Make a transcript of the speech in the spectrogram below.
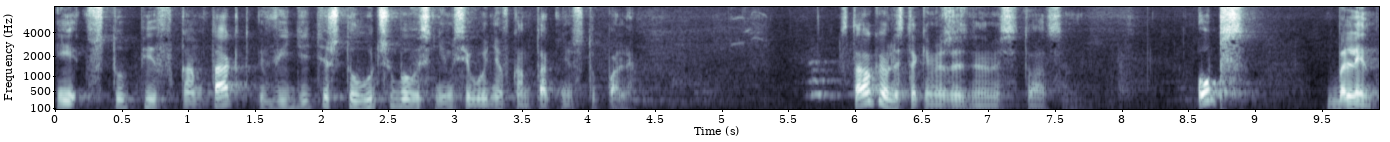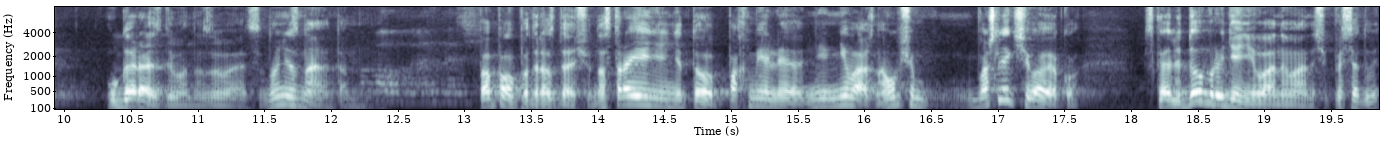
и, вступив в контакт, видите, что лучше бы вы с ним сегодня в контакт не вступали. Сталкивались с такими жизненными ситуациями? Упс, блин, угораздило называется. Ну, не знаю, там... Попал под раздачу. Настроение не то, похмелье, не, не важно. В общем, вошли к человеку, сказали, добрый день, Иван Иванович, себя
